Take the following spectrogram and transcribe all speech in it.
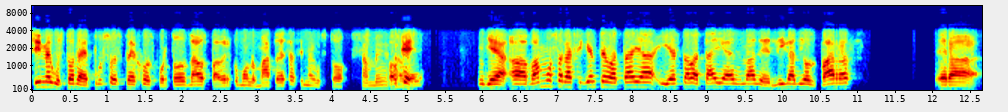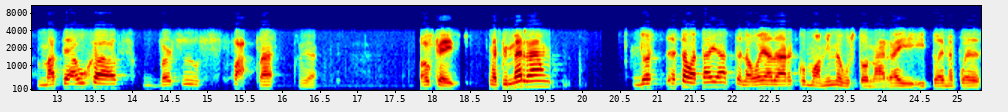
sí me gustó la de puso espejos por todos lados para ver cómo lo mato, esa sí me gustó. También. Ok, ya, ah, vamos a la siguiente batalla y esta batalla es la de Liga Dios Barras. Era Mate Agujas versus Fat. Ok, el primer round, yo esta batalla te la voy a dar como a mí me gustó, Narra, y, y tú ahí me puedes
